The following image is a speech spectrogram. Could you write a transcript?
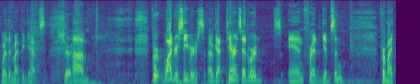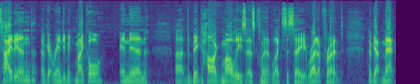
where there might be gaps. Sure. Um, for wide receivers, I've got Terrence Edwards and Fred Gibson. For my tight end, I've got Randy McMichael, and then uh, the big hog mollies, as Clint likes to say, right up front. I've got Matt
